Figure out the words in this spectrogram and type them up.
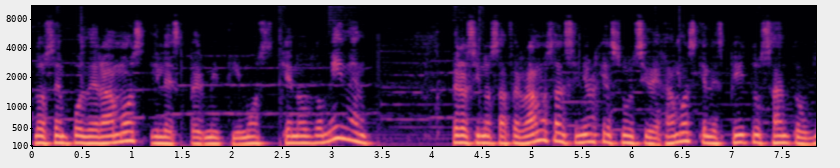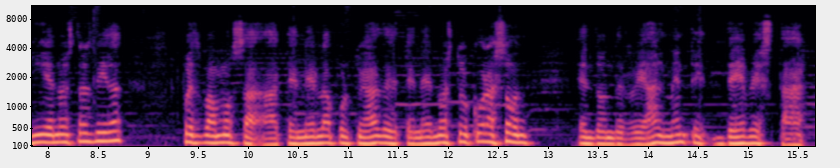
los empoderamos y les permitimos que nos dominen. Pero si nos aferramos al Señor Jesús y dejamos que el Espíritu Santo guíe nuestras vidas, pues vamos a, a tener la oportunidad de tener nuestro corazón en donde realmente debe estar.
